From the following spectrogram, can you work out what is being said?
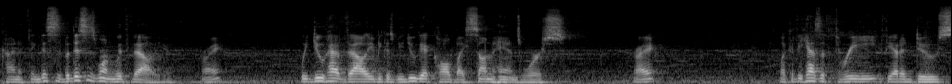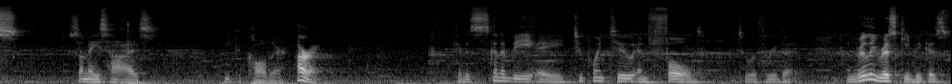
kind of thing. This is, but this is one with value, right? we do have value because we do get called by some hands worse, right? Like if he has a three, if he had a deuce, some ace highs, he could call there. All right. Okay, this is going to be a 2.2 and fold to a three bet. And really risky because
